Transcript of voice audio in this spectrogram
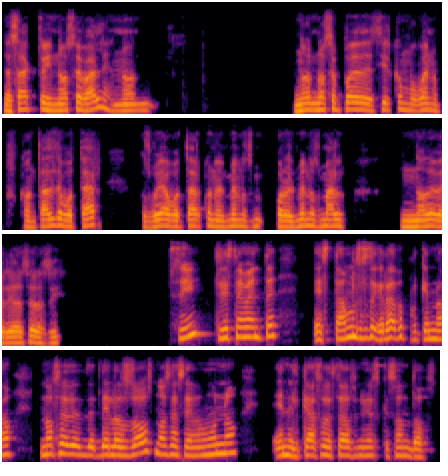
Exacto, y no se vale, no, no, no se puede decir como, bueno, pues con tal de votar, pues voy a votar con el menos, por el menos malo. No debería de ser así. Sí, tristemente, Estamos a ese grado porque no, no sé, de, los dos no se hace uno, en el caso de Estados Unidos que son dos.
